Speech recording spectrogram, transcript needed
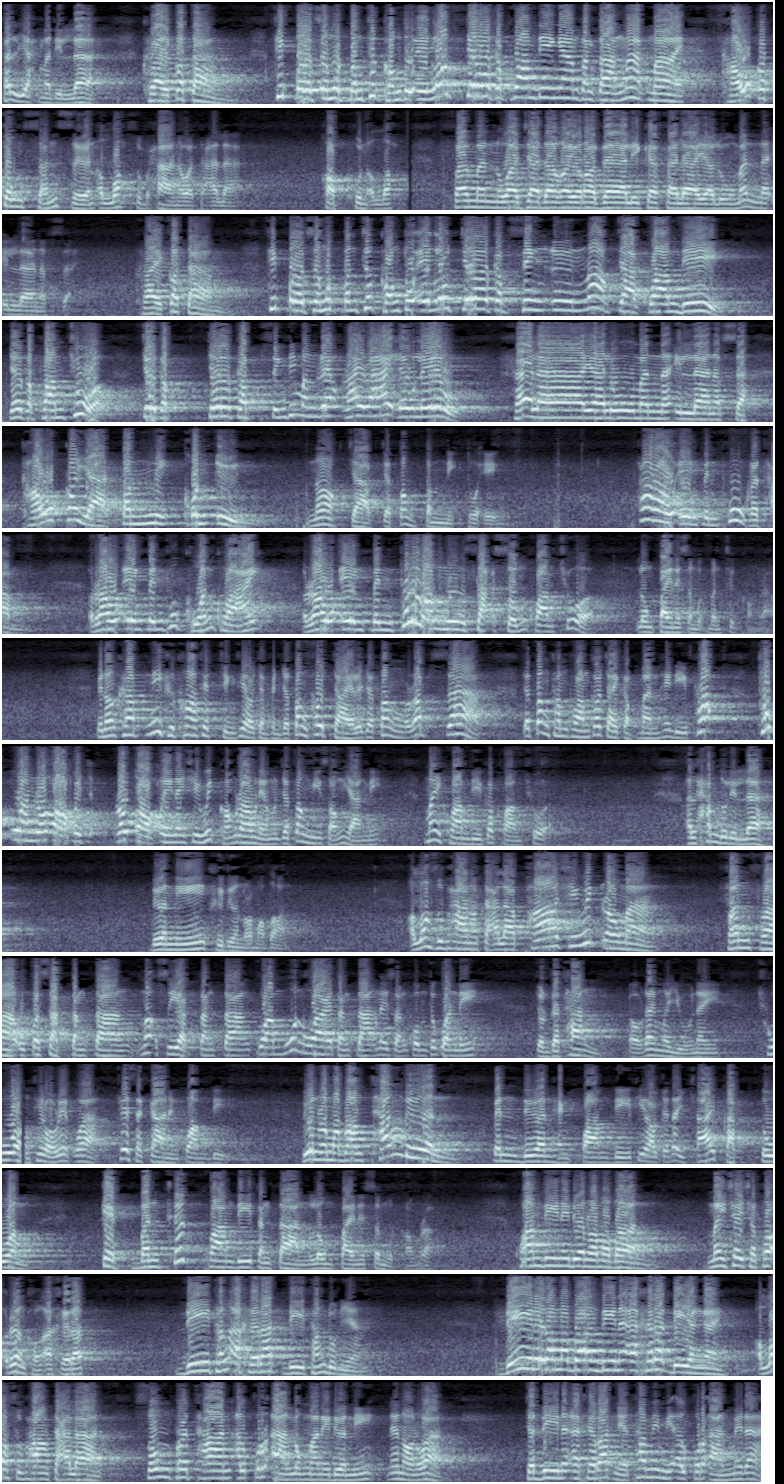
ฟัลยะมดิลลาใครก็ตาม ที่เปิดสมุดบันทึกของตัวเอง แล้วเจอกับความดีงามต่าง ๆ มากมาย เขาก็จงสรรเสริญอัลลอฮ์ سبحانه และ تعالى ขอบคุณอัลลอฮ์ فمن وجد غير ذلك فلا يلومن إلا نفسه ใครก็ตามที่เปิดสมุดบันทึกของตัวเองแล้วเจอกับสิ่งอื่นนอกจากความดี เจอกับความชั่ว เจอกับเจอกับสิ่งที่มันร้ายร้ายเร็วๆฟลายาลูมันนอิลลานัฟซะเขาก็อย่าตำหนิคนอื่น นอกจากจะต้องตำหนิตัวเอง เพราะเราเองเป็นผู้กระทำเราเองเป็นผู้ขวนขวาย เราเองเป็นผู้ลงมือสะสมความชั่วลงไปในสมุดบันทึกของเราพี่น้องครับ นี่คือข้อเท็จจริงที่เราจำเป็นจะต้องเข้าใจและจะต้องรับทราบ จะต้องทำความเข้าใจกับมันให้ดี เพราะทุกวันเราออกไปเราออกไปในชีวิตของเราเนี่ย มันจะต้องมีสองอย่างนี้ ไม่ความดีก็ความชั่วอัลฮัมดุลิลละเดือนนี้คือเดือนรอมฎอนอัลลอฮฺสุบฮานาอัลลอฮฺพาชีวิตเรามา ฟันฝ่าอุปสรรคต่างๆมะเสียกต่างๆ ความวุ่นวายต่างๆ ในสังคมทุกวันนี้ จนกระทั่งเราได้มาอยู่ในช่วงที่เราเรียกว่าเทศกาลแห่งความดี เดือนรอมฎอนทั้งเดือนเป็นเดือนแห่งความดีที่เราจะได้ใช้ตักตวง เก็บบันทึกความดีต่างๆ ลงไปในสมุดของเรา ความดีในเดือนรอมฎอนไม่ใช่เฉพาะเรื่องของอาครัตดีทั้งอาครัตดีทั้งดุนยา ดีในรอมฎอนดีในอาครัตดียังไงอัลลอฮฺ سبحانه และ تعالى ทรงประทานอัลกุรอานลงมาในเดือนนี้ แน่นอนว่าจะดีในอาคราตเนี่ยถ้าไม่มีอัลกุรอานไม่ได้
